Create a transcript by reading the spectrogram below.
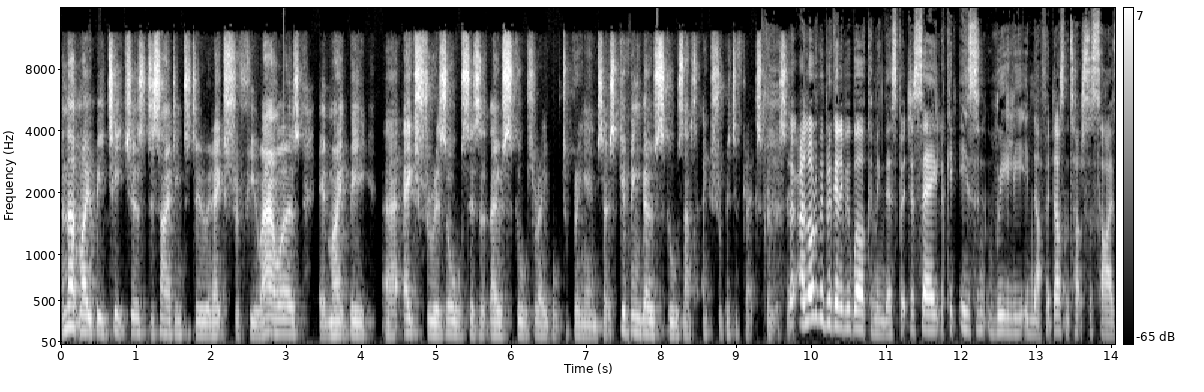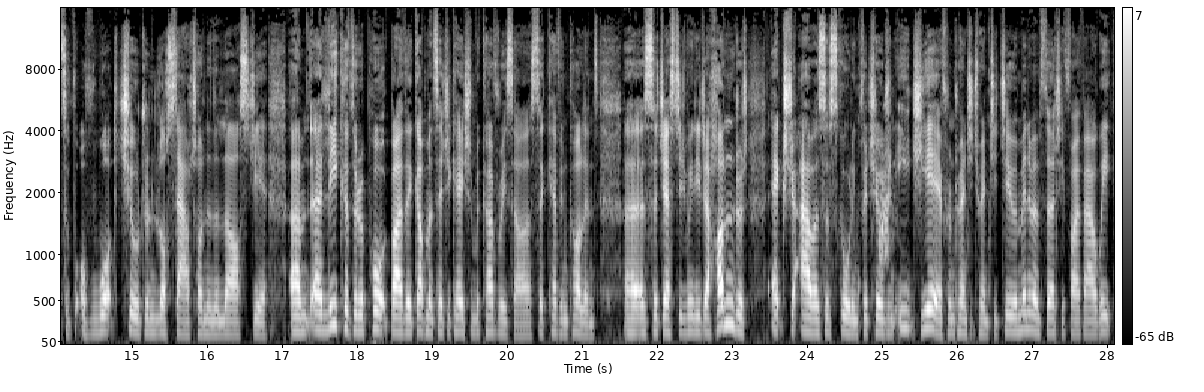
And that might be teachers deciding to do an extra few hours, it might be uh, extra resources that those schools are able to bring in. So it's giving those schools that extra bit of flexibility. Look, a lot of people are going to be welcoming this, but just say, look, it isn't really enough. It doesn't touch the size of, of what children lost out on in the last year. Um, a leak of the report by the government's education recovery recovery czar, Sir Kevan Collins, uh, suggested we need 100 extra hours of schooling for children each year from 2022, a minimum 35 hour week,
